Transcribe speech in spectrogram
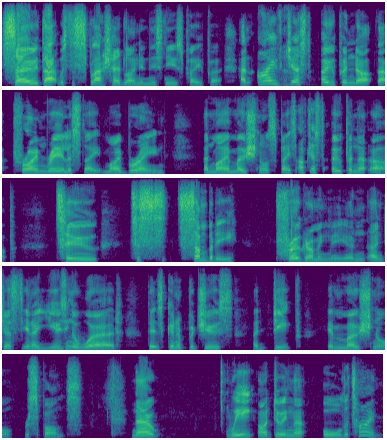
so that was the splash headline in this newspaper, and I've oh. just opened up that prime real estate, my brain, and my emotional space. I've just opened that up to to somebody programming me and, and just you know using a word that's going to produce a deep emotional response. Now we are doing that all the time.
